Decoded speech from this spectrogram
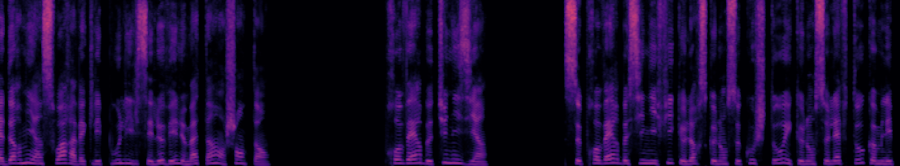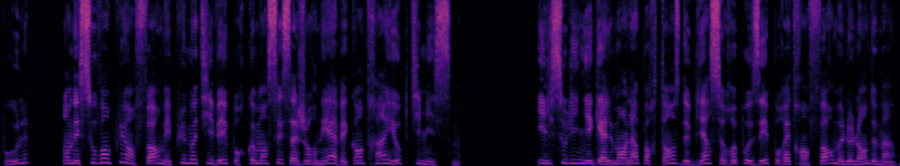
a dormi un soir avec les poules, il s'est levé le matin en chantant. Proverbe tunisien. Ce proverbe signifie que lorsque l'on se couche tôt et que l'on se lève tôt comme les poules, on est souvent plus en forme et plus motivé pour commencer sa journée avec entrain et optimisme. Il souligne également l'importance de bien se reposer pour être en forme le lendemain.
